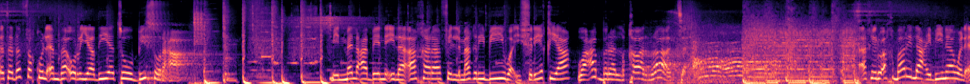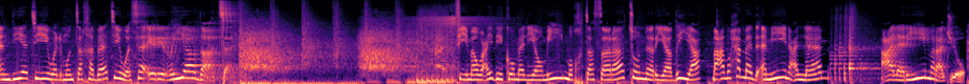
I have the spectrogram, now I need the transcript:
تتدفق الأنباء الرياضية بسرعة. من ملعب إلى آخر في المغرب وإفريقيا وعبر القارات. آخر أخبار اللاعبين والأندية والمنتخبات وسائر الرياضات. في موعدكم اليومي مختصرات رياضية مع محمد أمين علام على ريم راديو.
